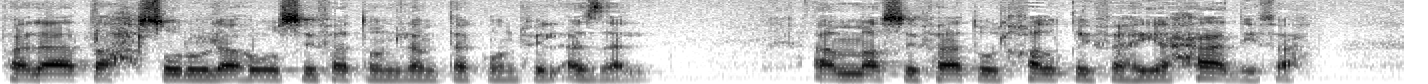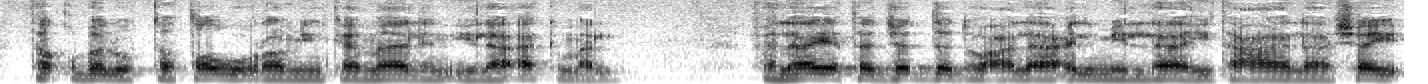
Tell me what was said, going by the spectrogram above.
فلا تحصل له صفة لم تكن في الأزل. أما صفات الخلق فهي حادثة تقبل التطور من كمال إلى أكمل فلا يتجدد على علم الله تعالى شيء.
